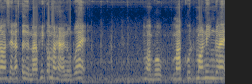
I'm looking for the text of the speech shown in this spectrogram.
นอนเสร็จแล้วตื่นมาพี่ก็มาหาหนูด้วย มาบุกมากูดมอร์นิ่งด้วย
